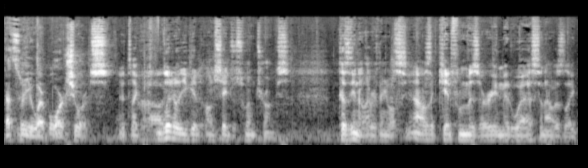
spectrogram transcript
That's where you wear board board shorts. It's like literally you get on stage with swim trunks. Because you know everything else. You know, I was a kid from Missouri, Midwest, and I was like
